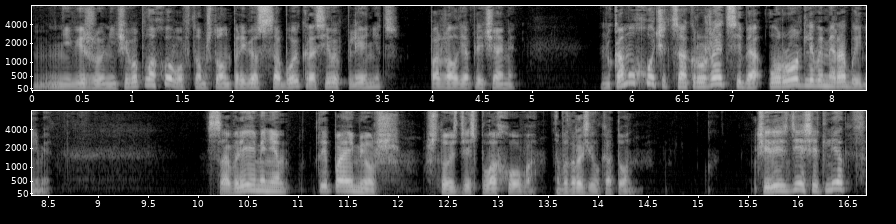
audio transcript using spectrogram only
Не вижу ничего плохого в том, что он привез с собой красивых пленниц, — пожал я плечами. Но кому хочется окружать себя уродливыми рабынями? Со временем ты поймешь, что здесь плохого, — возразил Катон. Через десять лет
